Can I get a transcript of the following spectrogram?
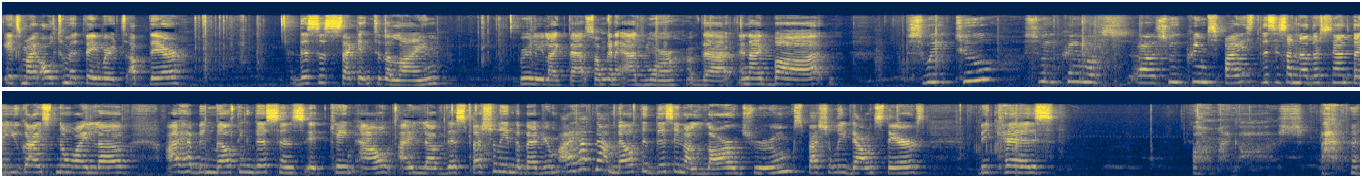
it's my ultimate favorite. It's up there. This is second to the line. Really like that. So I'm going to add more of that. And I bought Sweet 2 Sweet Cream of uh, Sweet Cream Spice. This is another scent that you guys know I love. I have been melting this since it came out. I love this, especially in the bedroom. I have not melted this in a large room, especially downstairs, because, oh my gosh.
